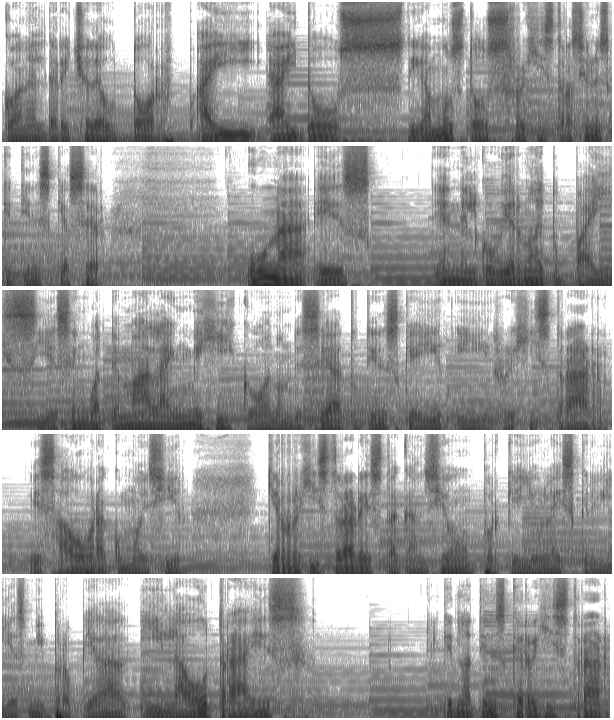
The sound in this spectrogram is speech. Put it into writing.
con el derecho de autor. Ahí hay dos, digamos, dos registraciones que tienes que hacer. Una es en el gobierno de tu país, si es en Guatemala, en México, donde sea, tú tienes que ir y registrar esa obra, como decir, quiero registrar esta canción porque yo la escribí, es mi propiedad. Y la otra es que la tienes que registrar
